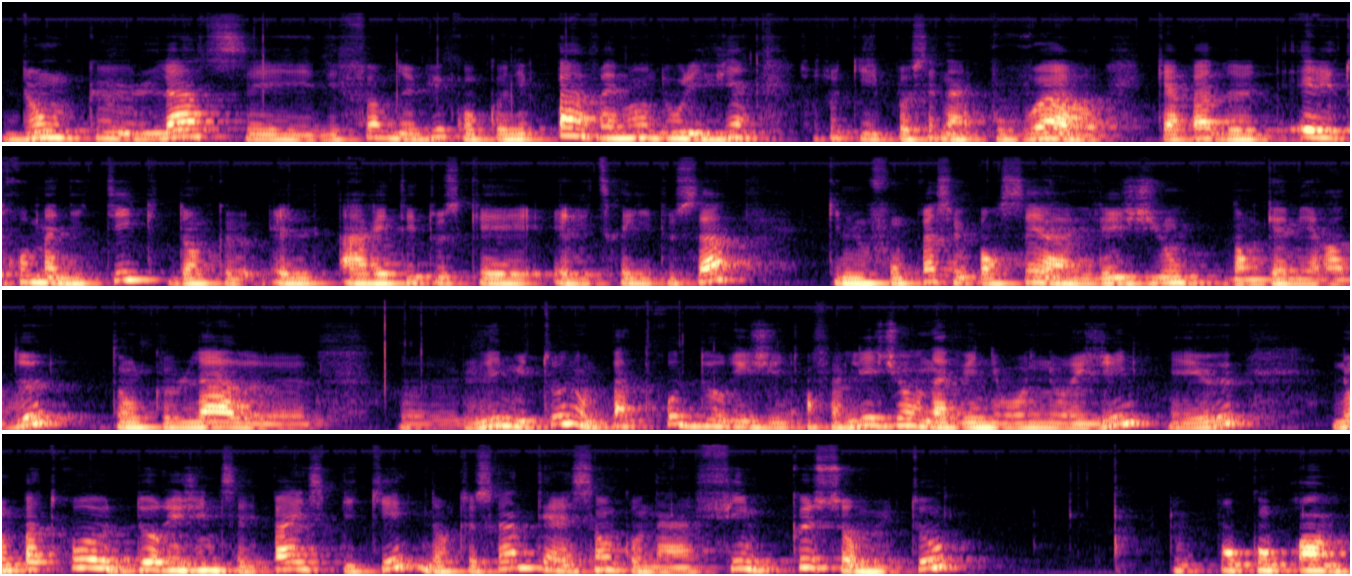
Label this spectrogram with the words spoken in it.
Donc euh, là, c'est des formes de vie qu'on ne connaît pas vraiment d'où il vient, surtout qu'il possède un pouvoir capable d'électromagnétique, donc euh, arrêter tout ce qui est électrique et tout ça, qui nous font presque penser à Légion dans Gamera 2. Donc là, euh, les mutos n'ont pas trop d'origine. Enfin, Légion en avait une, origine, et eux n'ont pas trop d'origine, ce n'est pas expliqué. Donc ce serait intéressant qu'on ait un film que sur Muto, pour comprendre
